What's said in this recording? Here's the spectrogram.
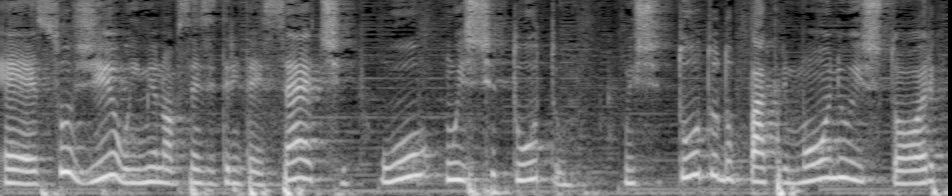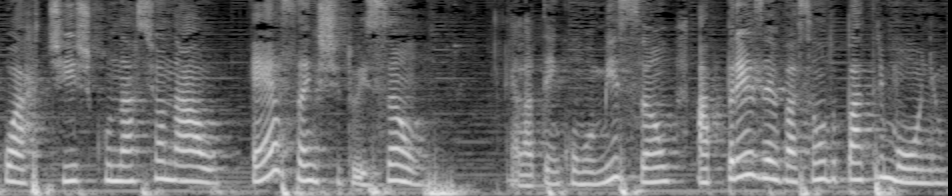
É, surgiu em 1937 o, o Instituto o Instituto do Patrimônio Histórico Artístico Nacional. Essa instituição ela tem como missão a preservação do patrimônio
